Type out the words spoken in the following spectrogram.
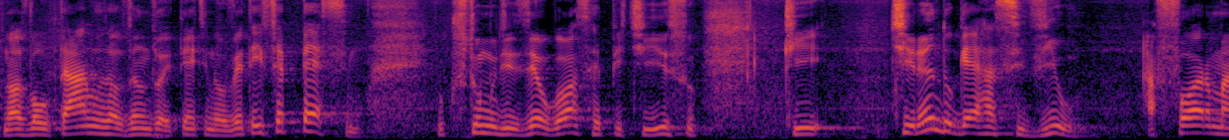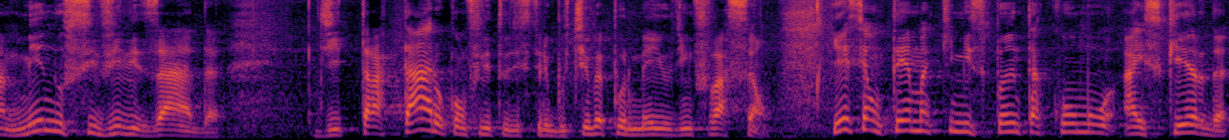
Nós voltarmos aos anos 80 e 90, e isso é péssimo. Eu costumo dizer, eu gosto de repetir isso, que tirando guerra civil, a forma menos civilizada de tratar o conflito distributivo é por meio de inflação. E esse é um tema que me espanta como a esquerda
